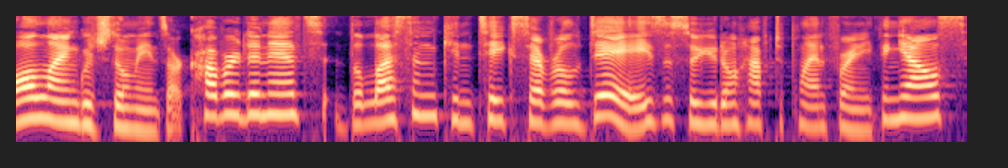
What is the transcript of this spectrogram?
All language domains are covered in it. The lesson can take several days, so you don't have to plan for anything else.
